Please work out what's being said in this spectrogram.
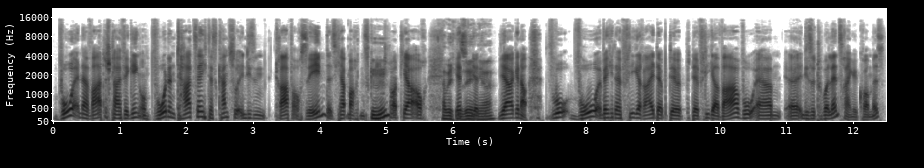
wo er in der Warteschleife ging und wo denn tatsächlich, das kannst du in diesem Graph auch sehen, das, ich habe auch einen Screenshot mhm. ja auch. Habe ich jetzt, gesehen, ja. Ja, genau. Wo, wo, in welcher der Fliegerei der, der, der Flieger war, wo er äh, in diese Turbulenz reingekommen ist.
